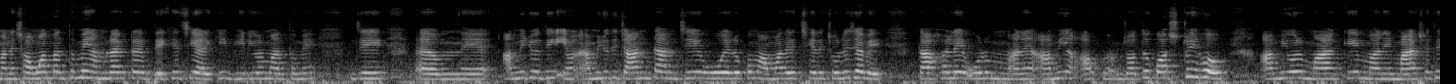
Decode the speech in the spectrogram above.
মানে সংবাদ মাধ্যমে আমরা একটা দেখেছি আর কি, ভিডিওর মাধ্যমে যে আমি যদি আমি যদি জানতাম যে ও এরকম আমাদের ছেড়ে চলে যাবে, তাহলে ওর মানে আমি যত কষ্টই হোক, আমি ওর মাকে মানে মায়ের সাথে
